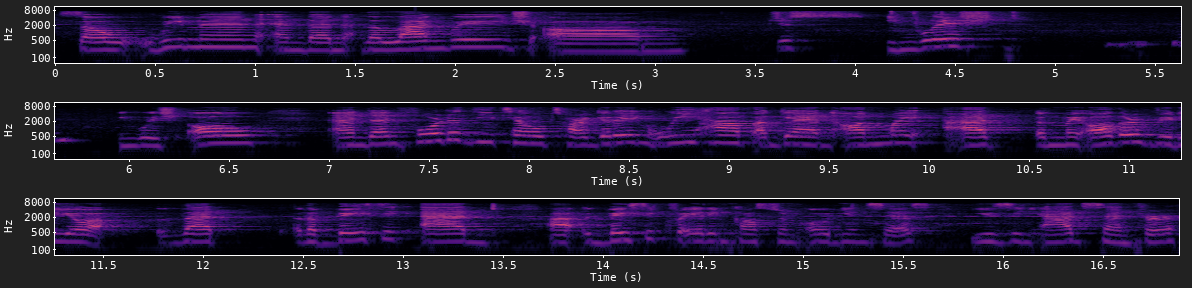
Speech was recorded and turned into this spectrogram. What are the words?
So women and then the language um, just English English all and then for the detailed targeting, we have again on my ad on my other video that the basic ad uh, basic creating custom audiences using ad center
